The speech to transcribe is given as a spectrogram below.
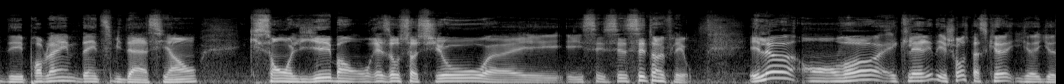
des problèmes d'intimidation qui sont liés bon aux réseaux sociaux euh, et, et c'est- un fléau. Et là, on va éclairer des choses parce que il y a, y a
